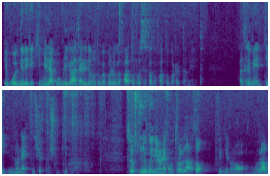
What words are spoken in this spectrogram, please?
e vuol dire che chi me li ha pubblicati ha ritenuto che quello che ho fatto fosse stato fatto correttamente. Altrimenti non è ricerca scientifica. Se lo studio quindi non è controllato, quindi non, ho, non l'ha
